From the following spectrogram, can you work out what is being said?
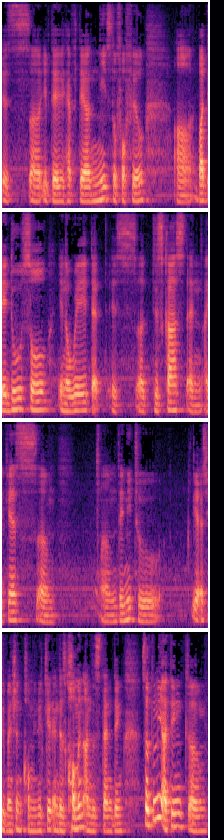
is uh, if they have their needs to fulfill, uh, but they do so in a way that is uh, discussed, and I guess um, um, they need to. Yeah, as you mentioned, communicate and there's common understanding. Certainly, I think um,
